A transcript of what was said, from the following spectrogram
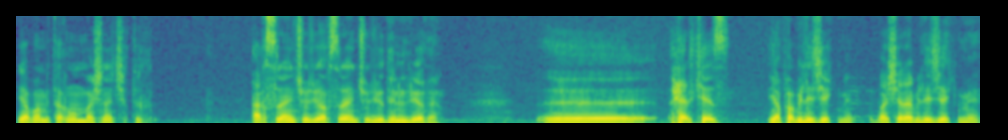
yapan bir takımın başına çıktık. Aksaray'ın çocuğu Aksaray'ın çocuğu deniliyor da. Ee, herkes yapabilecek mi? Başarabilecek mi?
